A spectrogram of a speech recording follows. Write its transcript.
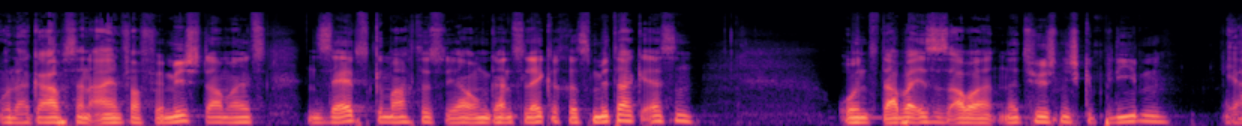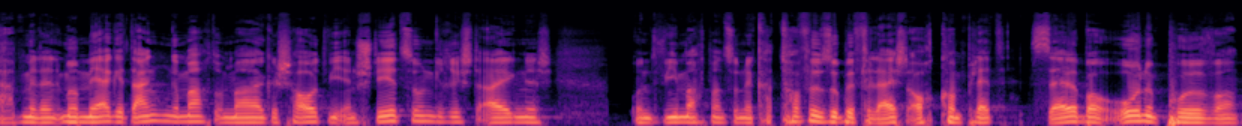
Und da gab es dann einfach für mich damals ein selbstgemachtes, ja, und ganz leckeres Mittagessen. Und dabei ist es aber natürlich nicht geblieben. Ja, habe mir dann immer mehr Gedanken gemacht und mal geschaut, wie entsteht so ein Gericht eigentlich und wie macht man so eine Kartoffelsuppe vielleicht auch komplett selber ohne Pulver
